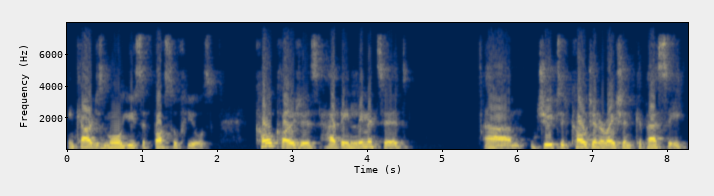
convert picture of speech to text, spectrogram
encourages more use of fossil fuels. Coal closures have been limited um, due to coal generation capacity,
